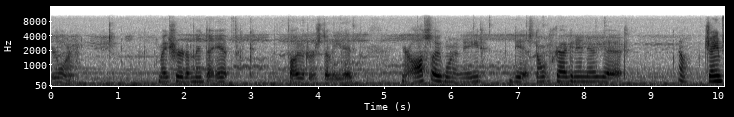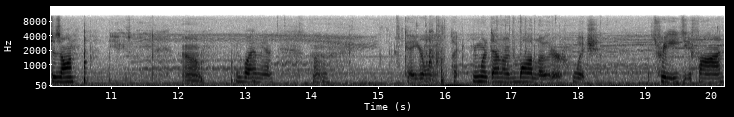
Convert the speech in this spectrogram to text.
You want to make sure the META-INF folder is deleted. You're also going to need this. Don't drag it in there yet. Oh, James is on. Um. Um, okay, you're going to you want to download Mod Loader, which it's pretty easy to find.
